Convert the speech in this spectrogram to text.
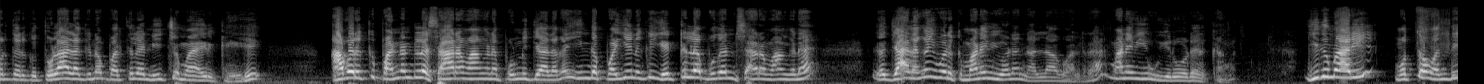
ஒருத்தருக்கு துலா லக்னம் பத்தில் நீச்சமாக இருக்குது அவருக்கு பன்னெண்டில் சாரம் வாங்கின பொண்ணு ஜாதகம் இந்த பையனுக்கு எட்டில் புதன் சாரம் வாங்கின ஜாதகம் இவருக்கு மனைவியோட நல்லா வாழ்கிறார் மனைவியும் உயிரோடு இருக்காங்க. இது மாதிரி மொத்தம் வந்து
